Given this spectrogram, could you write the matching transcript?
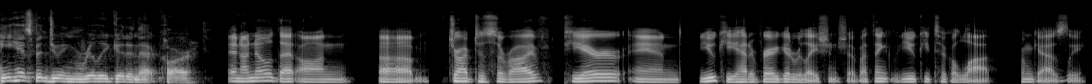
He has been doing really good in that car. And I know that on um, Drive to Survive, Pierre and Yuki had a very good relationship. I think Yuki took a lot from Gasly,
